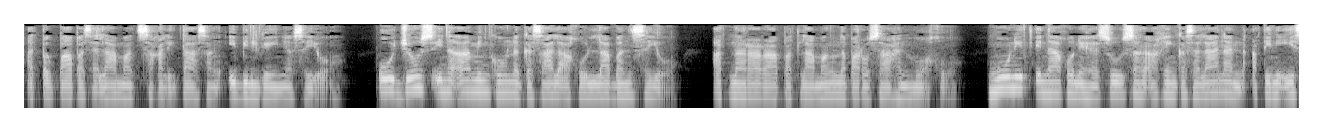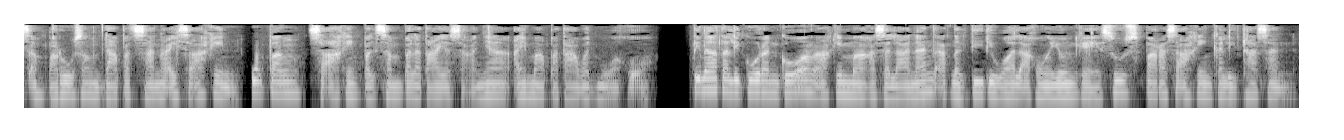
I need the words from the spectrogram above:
at pagpapasalamat sa kaligtasang ibinigay niya sa iyo. O Diyos, inaamin kong nagkasala ako laban sa iyo at nararapat lamang na parusahan mo ako. Ngunit inako ni Jesus ang aking kasalanan at tiniis ang parusang dapat sana ay sa akin upang sa aking pagsampalataya sa Kanya ay mapatawad mo ako. Tinatalikuran ko ang aking mga kasalanan at nagtitiwala ako ngayon kay Jesus para sa aking kaligtasan.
